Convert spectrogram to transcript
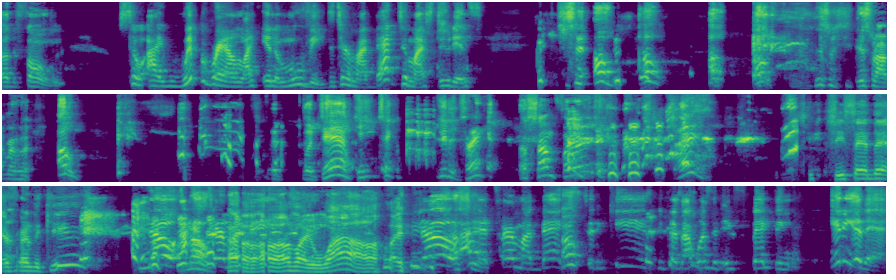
of the phone. So I whip around like in a movie to turn my back to my students. She said, "Oh, oh, oh, oh." This was this is what I remember. Oh, but, but damn, can you take a get a drink or something first? Damn. She, she said that in front of the kids. No, I No. had turned my Oh, back. oh, I was like, wow. Like, No, I I had turned my back Oh. to the kids because I wasn't expecting any of that.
